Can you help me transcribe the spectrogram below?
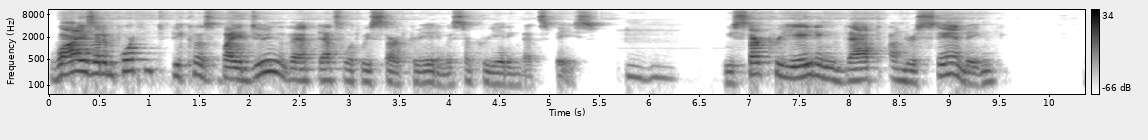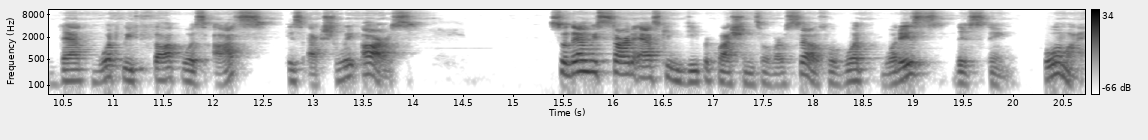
Why is that important? Because by doing that, that's what we start creating. We start creating that space. Mm-hmm we start creating that understanding that what we thought was us is actually ours. So then we start asking deeper questions of ourselves. Well, what, what is this thing? Who am I?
